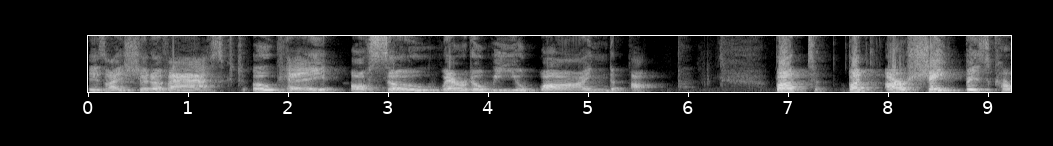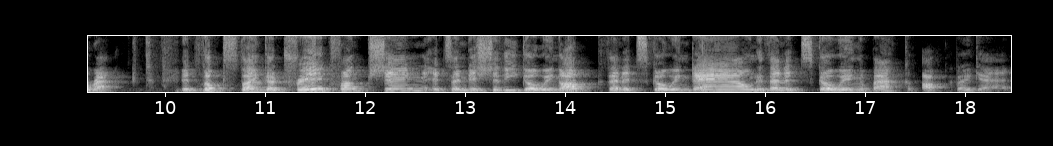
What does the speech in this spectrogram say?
is I should have asked, okay, also, where do we wind up? But, but our shape is correct. It looks like a trig function. It's initially going up, then it's going down, then it's going back up again.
